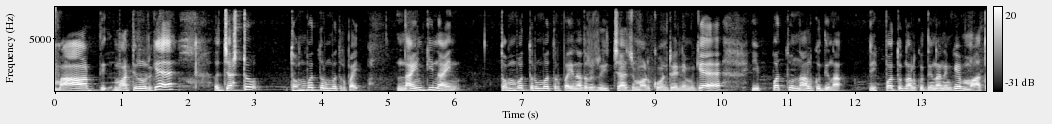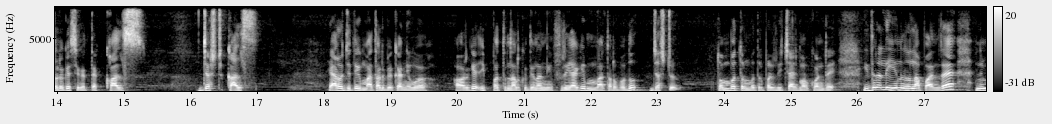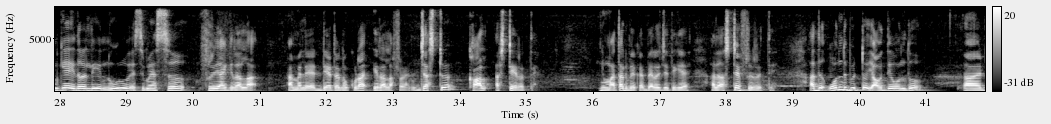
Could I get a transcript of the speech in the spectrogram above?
ಮಾಡ್ತಿ, ಮಾಡ್ತಿರೋರಿಗೆ ಜಸ್ಟು ತೊಂಬತ್ತೊಂಬತ್ತು ರೂಪಾಯಿ. ನೈಂಟಿ ನೈನ್ ತೊಂಬತ್ತೊಂಬತ್ತು ರೂಪಾಯಿ ಏನಾದರೂ ರೀಚಾರ್ಜ್ ಮಾಡಿಕೊಂಡ್ರೆ ನಿಮಗೆ ಇಪ್ಪತ್ತು ನಾಲ್ಕು ದಿನ ಇಪ್ಪತ್ತು ನಾಲ್ಕು ದಿನ ನಿಮಗೆ ಮಾತಾಡೋಕ್ಕೆ ಸಿಗುತ್ತೆ ಕಾಲ್ಸ್ ಜಸ್ಟ್ ಕಾಲ್ಸ್ ಯಾರ ಜೊತೆಗೆ ಮಾತಾಡಬೇಕಾ ನೀವು? ಅವ್ರಿಗೆ ಇಪ್ಪತ್ತು ನಾಲ್ಕು ದಿನ ನೀವು ಫ್ರೀಯಾಗಿ ಮಾತಾಡ್ಬೋದು ಜಸ್ಟ್ ತೊಂಬತ್ತೊಂಬತ್ತು ರೂಪಾಯಿ ರೀಚಾರ್ಜ್ ಮಾಡ್ಕೊಂಡ್ರೆ. ಇದರಲ್ಲಿ ಏನಿರಲ್ಲಪ್ಪ ಅಂದರೆ, ನಿಮಗೆ ಇದರಲ್ಲಿ ನೂರು ಎಸ್ ಎಂ ಎಸ್ ಫ್ರೀ ಆಗಿರಲ್ಲ, ಆಮೇಲೆ ಡೇಟಾನು ಕೂಡ ಇರಲ್ಲ ಫ್ರೆಂಡ್ ಜಸ್ಟ್ ಕಾಲ್ ಅಷ್ಟೇ ಇರುತ್ತೆ. ನೀವು ಮಾತಾಡಬೇಕಾ ಬೇರೆ ಜೊತೆಗೆ? ಅದು ಅಷ್ಟೇ ಫ್ರೀ ಇರುತ್ತೆ. ಅದು ಒಂದು ಬಿಟ್ಟು ಯಾವುದೇ ಒಂದು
